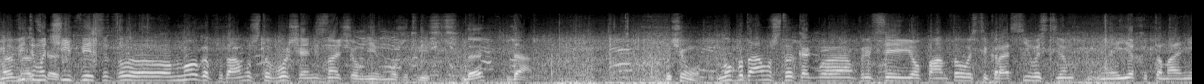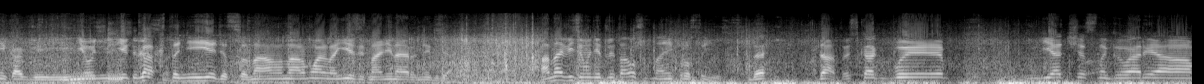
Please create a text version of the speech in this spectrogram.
ну, видимо чип весит э, много, потому что больше я не знаю, что в ней может весить. Да? Да. Почему? Ну, потому что, как бы, при всей ее понтовости, красивости, ехать-то на ней, как бы, Не не, как-то не едется. На, нормально ездить на ней, наверное, нельзя. Она, видимо, не для того, чтобы на ней просто ездить. Да? Да, то есть, как бы, я, честно говоря,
